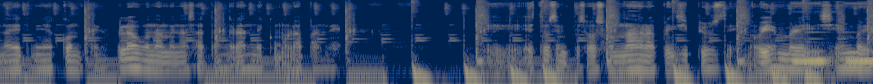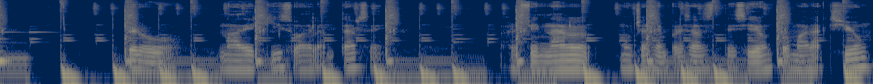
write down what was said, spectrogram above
Nadie tenía contemplado una amenaza tan grande como la pandemia. Eh, esto se empezó a sonar a principios de noviembre y diciembre, pero nadie quiso adelantarse. Al final muchas empresas decidieron tomar acción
